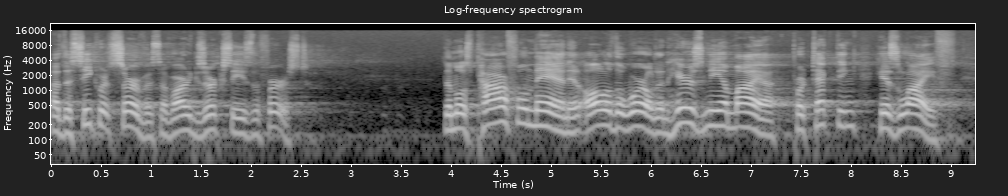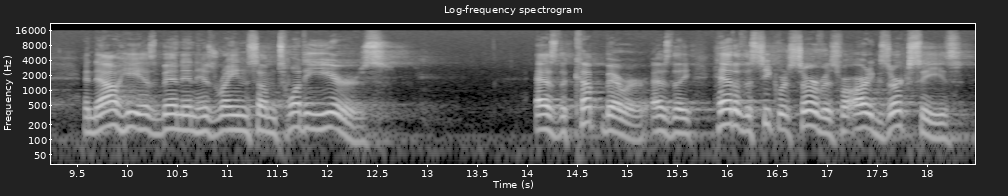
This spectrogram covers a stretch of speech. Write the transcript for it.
of the secret service of Artaxerxes I, the most powerful man in all of the world. And here's Nehemiah protecting his life. And now he has been in his reign some 20 years. As the cupbearer, as the head of the secret service for Artaxerxes,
